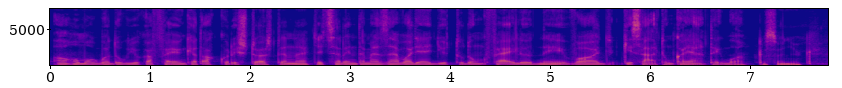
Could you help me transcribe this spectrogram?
a homokba dugjuk a fejünket, akkor is történnek, úgyhogy szerintem ezzel vagy együtt tudunk fejlődni, vagy kiszálltunk a játékból. Köszönjük.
